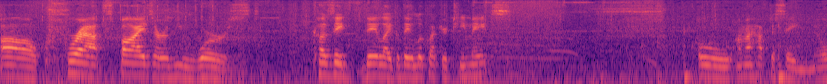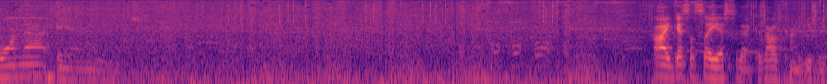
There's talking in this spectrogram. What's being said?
Oh crap, spies are the worst. Cause they they like they look like your teammates. Oh, I'm gonna have to say no on that and I guess I'll say yes to that because that was kind of easy.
